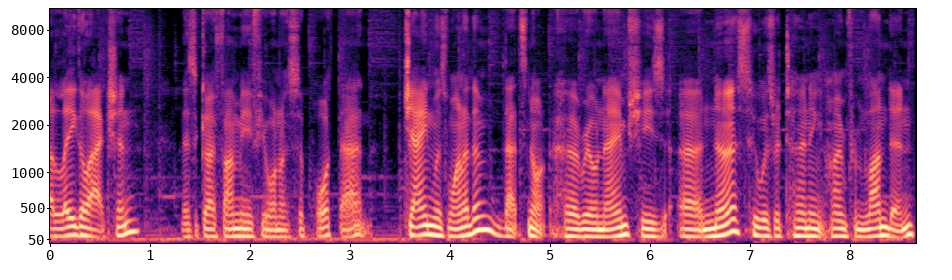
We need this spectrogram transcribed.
a legal action. There's a GoFundMe if you want to support that. Jane was one of them. That's not her real name. She's a nurse who was returning home from London.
